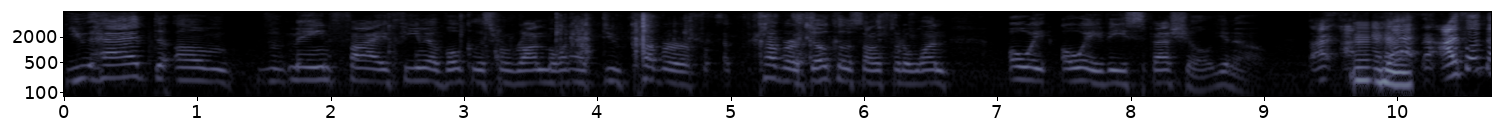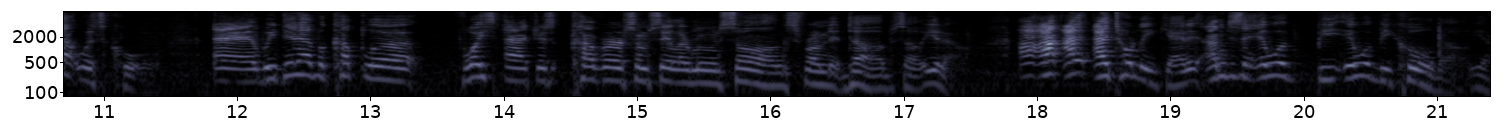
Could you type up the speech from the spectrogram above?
you had the um the main five female vocalists from Ranma one had to do cover cover Doko songs for the one OA, OAV special. You know, I I, Mhm. that, I thought that was cool, and we did have a couple of voice actors cover some Sailor Moon songs from the dub. So you know, I I, I I totally get it. I'm just saying it would be it would be cool though. You know.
